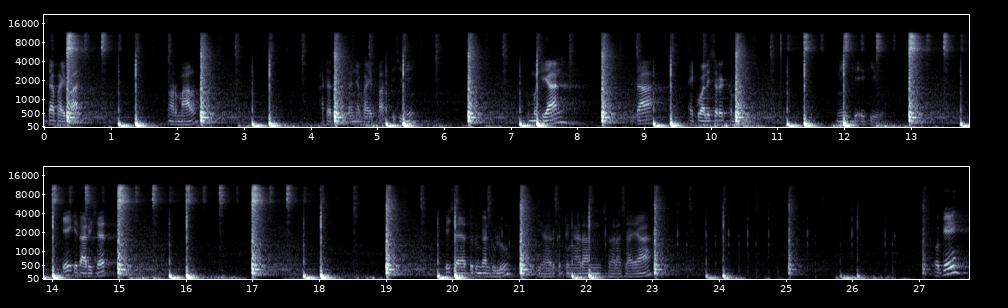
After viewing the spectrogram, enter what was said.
Kita bypass. Normal. Ada tulisannya bypass di sini. Kemudian kita equalizer kembali. Ini GEQ oke kita reset oke saya turunkan dulu biar kedengaran suara saya. Oke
